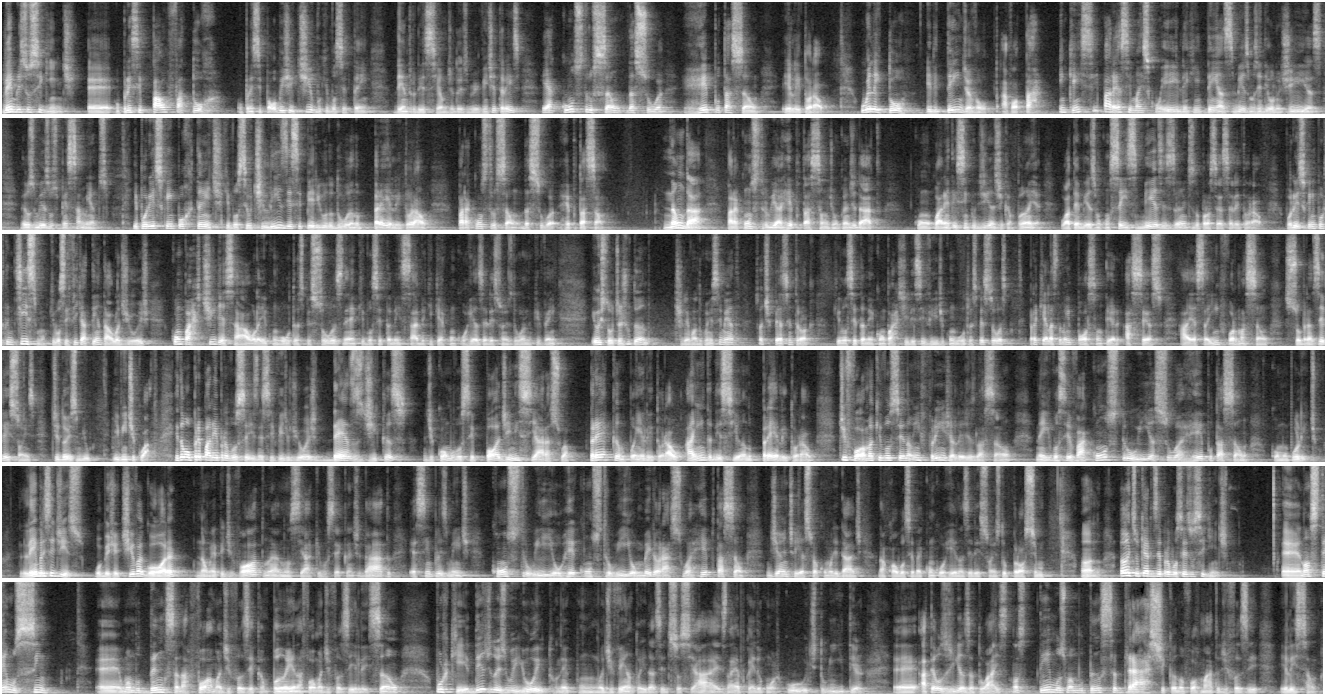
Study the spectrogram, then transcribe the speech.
Lembre-se o seguinte: é, o principal fator, o principal objetivo que você tem dentro desse ano de 2023 é a construção da sua reputação eleitoral. O eleitor ele tende a votar em quem se parece mais com ele, em quem tem as mesmas ideologias, os mesmos pensamentos. E por isso que é importante que você utilize esse período do ano pré-eleitoral para a construção da sua reputação. Não dá para construir a reputação de um candidato com 45 dias de campanha ou até mesmo com seis meses antes do processo eleitoral. Por isso que é importantíssimo que você fique atento à aula de hoje, Compartilhe essa aula aí com outras pessoas, né, que você também sabe que quer concorrer às eleições do ano que vem. Eu estou te ajudando, te levando conhecimento, só te peço em troca que você também compartilhe esse vídeo com outras pessoas para que elas também possam ter acesso a essa informação sobre as eleições de 2024. Então eu preparei para vocês nesse vídeo de hoje 10 dicas de como você pode iniciar a sua pré-campanha eleitoral ainda nesse ano pré-eleitoral de forma que você não infringe a legislação, nem que você vá construir a sua reputação como político. Lembre-se disso. O objetivo agora não é pedir voto, não é anunciar que você é candidato, é simplesmente construir ou reconstruir ou melhorar a sua reputação diante aí da sua comunidade na qual você vai concorrer nas eleições do próximo ano. Antes, eu quero dizer para vocês o seguinte: é, nós temos sim é, uma mudança na forma de fazer campanha, na forma de fazer eleição, porque desde 2008, né, com o advento aí das redes sociais, na época ainda com Orkut, Twitter, é, até os dias atuais, nós temos uma mudança drástica no formato de fazer eleição.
